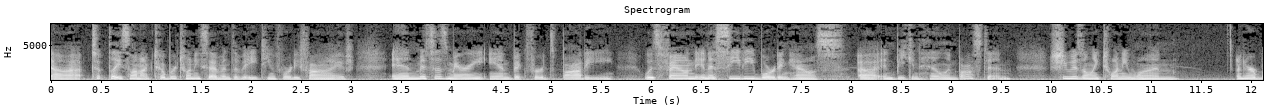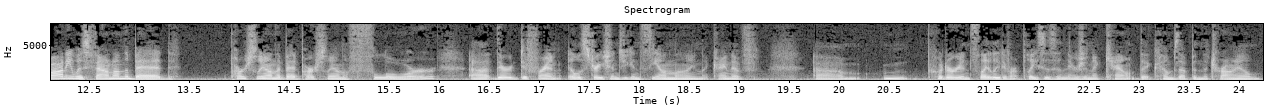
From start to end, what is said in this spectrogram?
uh, took place on October 27th of 1845, and Mrs. Mary Ann Bickford's body was found in a seedy boarding house uh, in Beacon Hill in Boston. She was only 21, and her body was found on the bed, partially on the bed, partially on the floor. Uh, there are different illustrations you can see online that kind of um, put her in slightly different places, and there's an account that comes up in the trial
